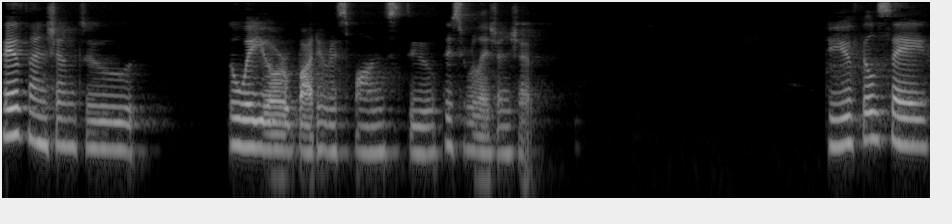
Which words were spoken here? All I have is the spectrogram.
Pay attention to the way your body responds to this relationship. Do you feel safe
